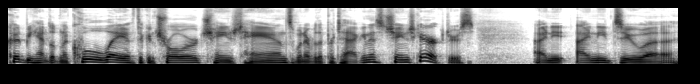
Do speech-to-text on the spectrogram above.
could be handled in a cool way if the controller changed hands whenever the protagonist changed characters. I need I need to uh,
